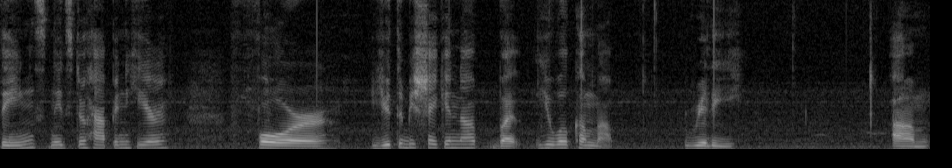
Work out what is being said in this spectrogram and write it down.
things needs to happen here for you to be shaken up, but you will come up really um,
